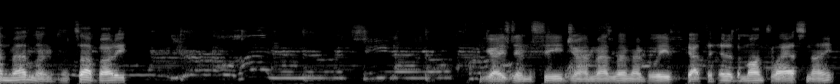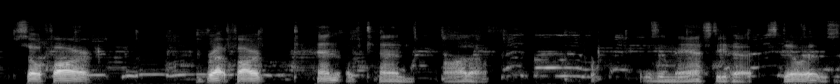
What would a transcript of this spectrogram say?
John Medlin, what's up, buddy? You guys didn't see John Medlin, I believe, got the hit of the month last night. So far, Brett Favre, 10 of 10 auto. It was a nasty hit. Still is.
